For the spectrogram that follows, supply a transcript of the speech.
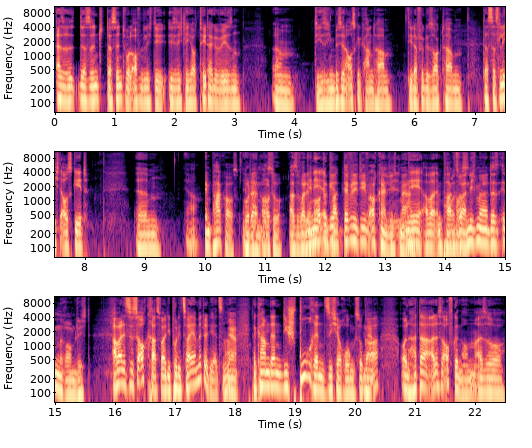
Also das sind, das sind wohl offensichtlich auch Täter gewesen, ähm, die sich ein bisschen ausgekannt haben die dafür gesorgt haben, dass das Licht ausgeht. Ähm, ja. Im Parkhaus Im oder Parkhaus. im Auto. Also weil nee, im nee, Auto im geht definitiv auch kein Licht mehr Nee, an. aber im Parkhaus. Und zwar nicht mehr das Innenraumlicht. Aber das ist auch krass, weil die Polizei ermittelt jetzt. Ne? Ja. Da kam dann die Spurensicherung sogar Ja. und hat da alles aufgenommen. Also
